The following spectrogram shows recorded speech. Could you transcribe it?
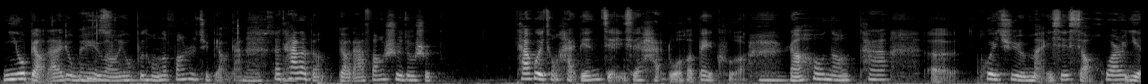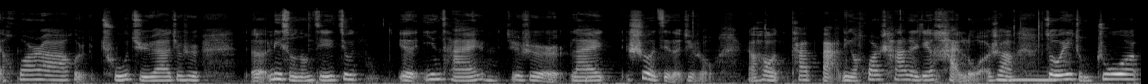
你有表达的这种欲望，用不同的方式去表达。那他的表表达方式就是。他会从海边捡一些海螺和贝壳，然后呢，他呃会去买一些小花儿、野花儿啊，或者雏菊啊，就是呃力所能及就呃因材就是来设计的这种。然后他把那个花儿插在这个海螺上，作为一种桌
